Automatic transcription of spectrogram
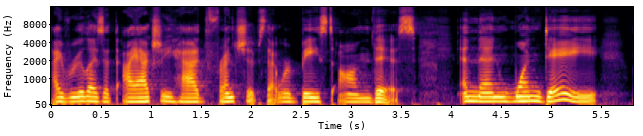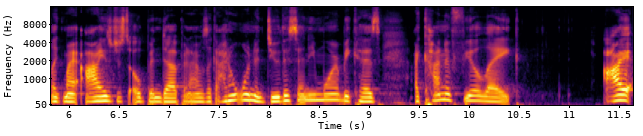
I realized that I actually had friendships that were based on this. And then one day, like my eyes just opened up and I was like, I don't want to do this anymore because I kind of feel like I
